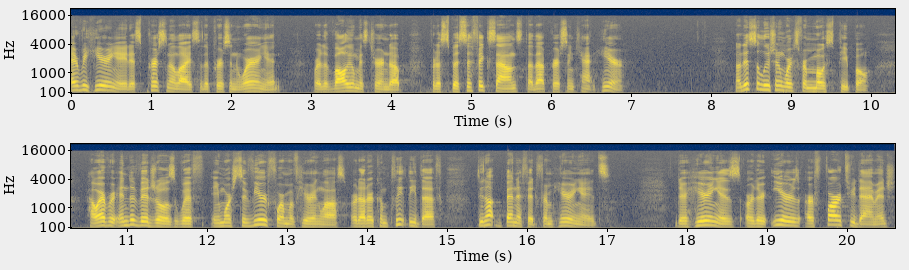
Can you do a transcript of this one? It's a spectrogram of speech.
Every hearing aid is personalized to the person wearing it, where the volume is turned up for the specific sounds that that person can't hear. Now this solution works for most people, However, individuals with a more severe form of hearing loss or that are completely deaf do not benefit from hearing aids. Their hearing is, or their ears are far too damaged,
